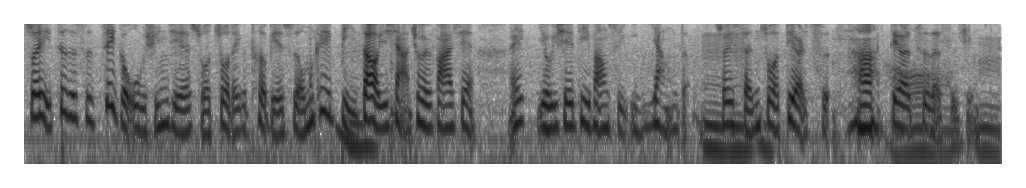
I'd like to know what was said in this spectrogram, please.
所以这个是这个五旬节所做的一个特别事。我们可以比照一下，就会发现，哎，有一些地方是一样的。嗯。所以神做第二次啊，第二次的事情，嗯。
